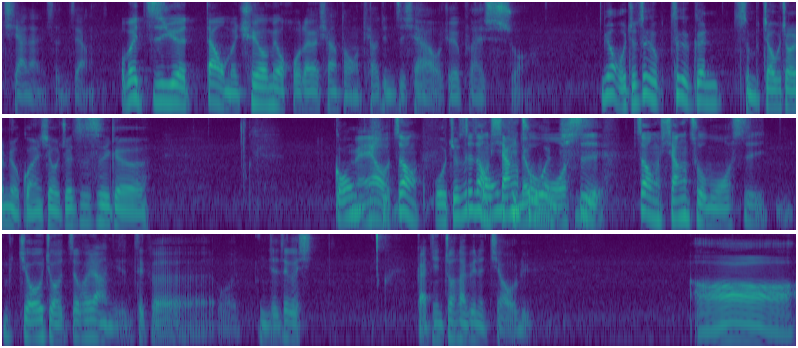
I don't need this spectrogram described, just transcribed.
其他男生这样。我被制约，但我们却又没有活在一个相同的条件之下，我觉得不太爽。因为我觉得这个这个跟什么教不教育没有关系，我觉得这是一个公，没有这种，我觉得这种相处模式，这种相处模式，久而久之会让你的这个我你的这个感情状态变得焦虑。哦，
